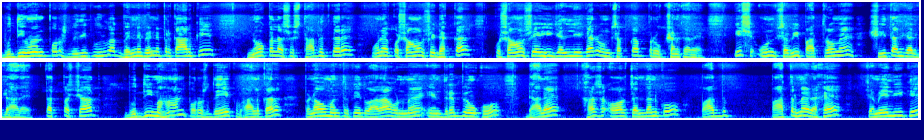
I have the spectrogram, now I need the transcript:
बुद्धिमान पुरुष विधिपूर्वक भिन्न भिन्न प्रकार के नौ कलश स्थापित करें। उन्हें कुशाओं से ढककर, कुशाओं से ही जल लेकर उन सबका प्रोक्षण करें। इस उन सभी पात्रों में शीतल जल डाले। तत्पश्चात बुद्धि महान पुरुष देख भाल कर प्रणव मंत्र के द्वारा उनमें इन द्रव्यों को डाले। खस और चंदन को पाद, पात्र में रखे। चमेली के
